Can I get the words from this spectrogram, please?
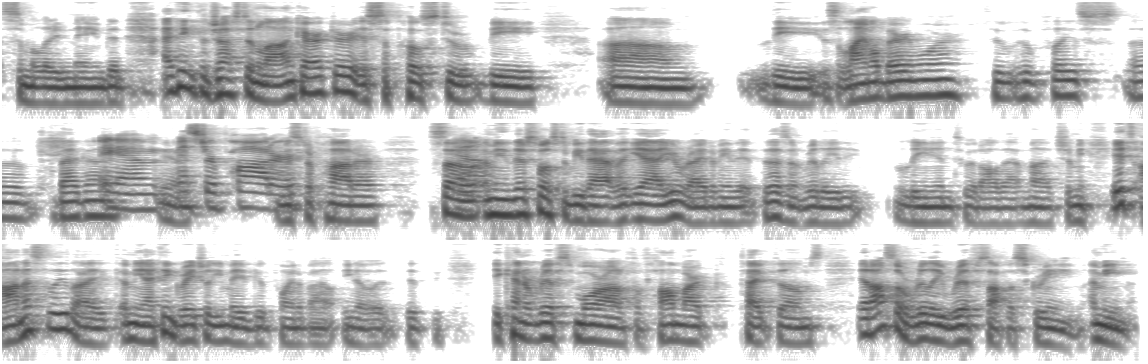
similarly named. And I think the Justin Long character is supposed to be um, the is it Lionel Barrymore who who plays uh, the bad guy. and Yeah. Mr. Potter. Mr. Potter. So Yeah. I mean, they're supposed to be that, but yeah, you're right. I mean, it doesn't really lean into it all that much. I mean, it's honestly like, I mean, I think Rachel, you made a good point about, you know, it, it, it kind of riffs more off of Hallmark type films. It also really riffs off of Scream. I mean,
